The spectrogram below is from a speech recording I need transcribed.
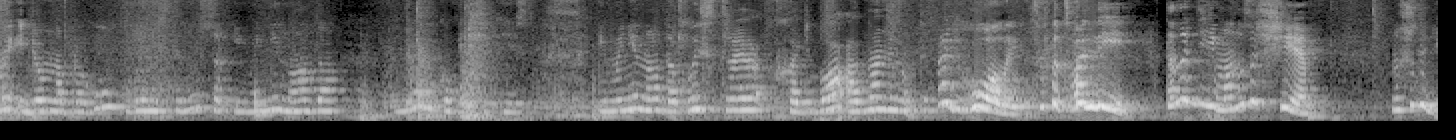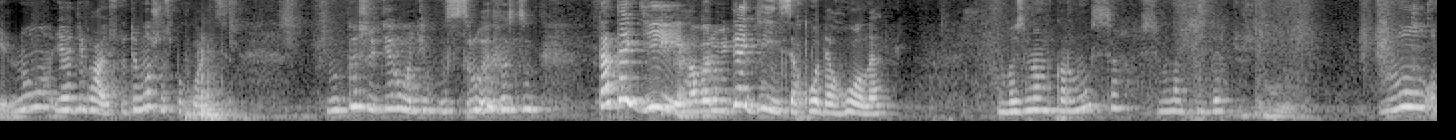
Ми йдемо на прогулку, винести мусор, і мені треба. Ну, кавычек є. И мне надо быстрая ходьба, одна минута. Опять голый, отвали. Да ну, Дима, ну зачем? Ну что ты делаешь? Ну, я одеваюсь, ну ты можешь успокоиться? Ну, пишут эротик устроил тут. Да отойди, говорю, иди оденься, хода голая. Возьмем кормуся, вона піде. Ну,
